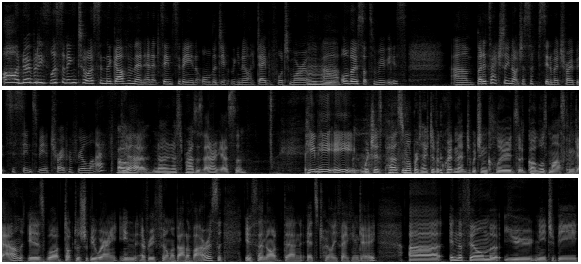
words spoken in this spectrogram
oh, nobody's listening to us in the government. And it seems to be in all the different, you know, like Day Before Tomorrow, uh, all those sorts of movies. Um, but it's actually not just a cinema trope, it just seems to be a trope of real life. Oh. Yeah, no, no surprises there, I guess. Um, PPE, which is personal protective equipment, which includes goggles, mask, and gown, is what doctors should be wearing in every film about a virus. If they're not, then it's totally fake and gay. Uh, in the film, you need to be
